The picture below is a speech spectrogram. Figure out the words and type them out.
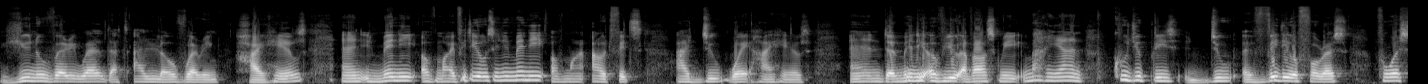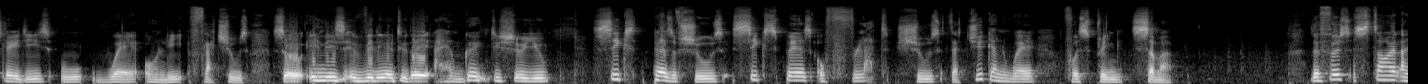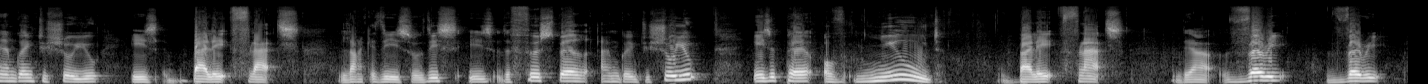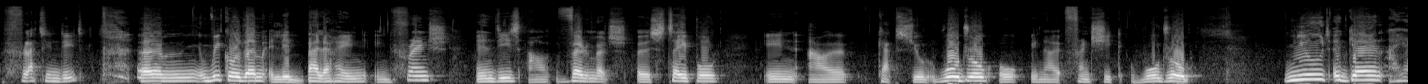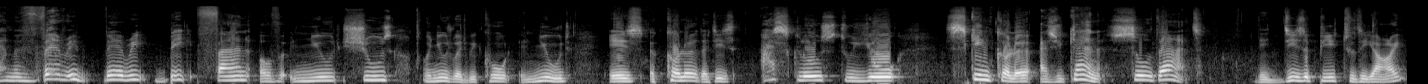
You know very well that I love wearing high heels and in many of my videos and in many of my outfits I do wear high heels and uh, many of you have asked me, Marie-Anne, could you please do a video for us, for us ladies who wear only flat shoes? So in this video today, I am going to show you six pairs of shoes, six pairs of flat shoes that you can wear for spring, summer. The first style I am going to show you is ballet flats like this. So this is the first pair I'm going to show you is a pair of nude ballet flats. They are very, very flat indeed. Um, we call them les ballerines in French, and these are very much a staple in our capsule wardrobe or in our French chic wardrobe. Nude again, I am a very, very big fan of nude shoes, or nude, what we call nude, is a color that is as close to your skin color as you can so that they disappear to the eye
